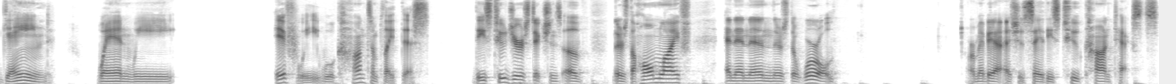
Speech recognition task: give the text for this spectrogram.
gained when we, if we will contemplate this these two jurisdictions of there's the home life and then, then there's the world or maybe I should say these two contexts.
